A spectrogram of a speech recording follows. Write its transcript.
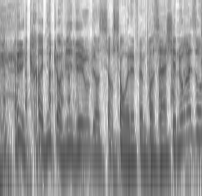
Les chroniques en vidéo bien sûr sur onefm.ch et nos réseaux.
